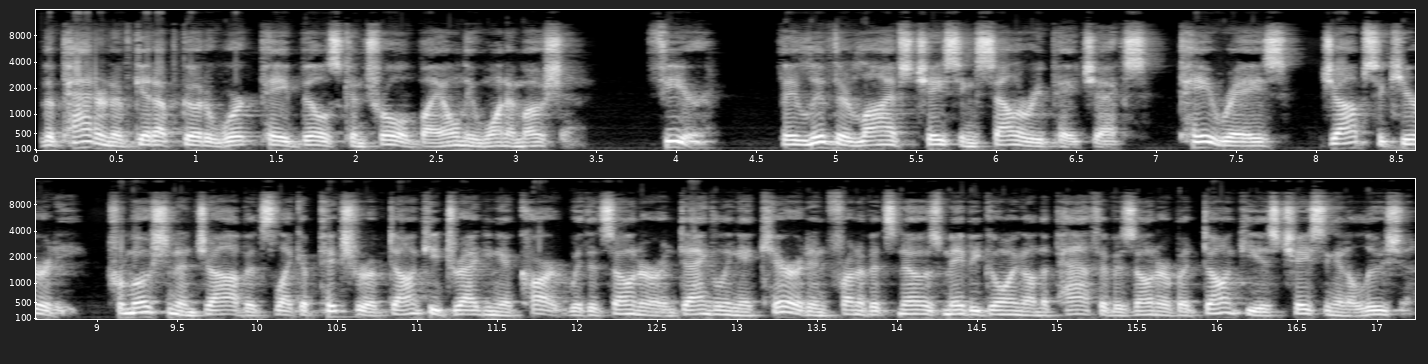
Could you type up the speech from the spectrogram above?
The pattern of get up, go to work, pay bills controlled by only one emotion fear. They live their lives chasing salary paychecks, pay raise, job security, promotion and job. It's like a picture of donkey dragging a cart with its owner and dangling a carrot in front of its nose, maybe going on the path of his owner, but donkey is chasing an illusion.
